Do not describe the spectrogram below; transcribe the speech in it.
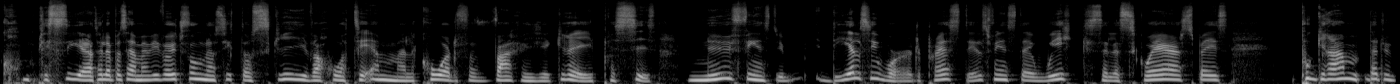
komplicerat höll jag på att säga, men vi var ju tvungna att sitta och skriva HTML-kod för varje grej precis. Nu finns det ju dels i Wordpress, dels finns det Wix eller Squarespace, program där du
